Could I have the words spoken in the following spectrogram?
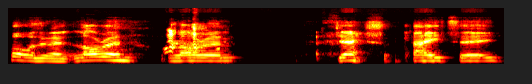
What was it then? Lauren, Lauren, Jess, Katie.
